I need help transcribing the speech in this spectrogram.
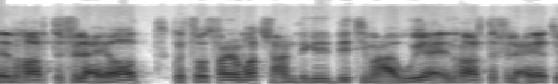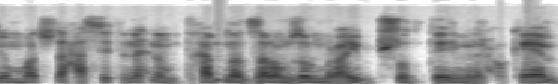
انهارت في العياط. كنت بتفرج الماتش عند جدتي مع أبويا انهارت في العياط يوم الماتش ده. حسيت إن إحنا منتخبنا اتظلم ظلم رهيب الشوط التاني من الحكام.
